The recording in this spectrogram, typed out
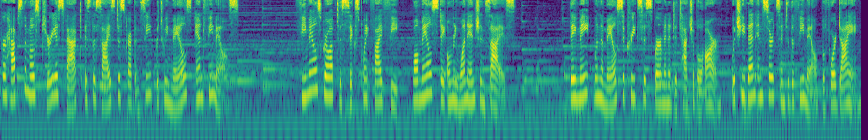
Perhaps the most curious fact is the size discrepancy between males and females. Females grow up to 6.5 feet, while males stay only 1 inch in size. They mate when the male secretes his sperm in a detachable arm, which he then inserts into the female before dying.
